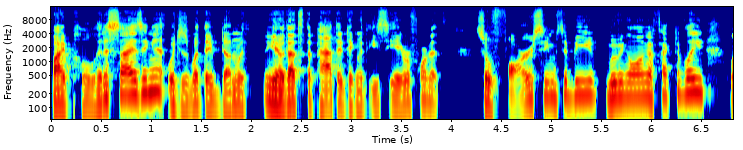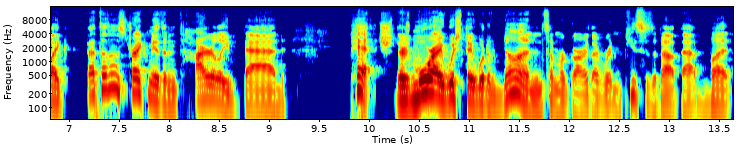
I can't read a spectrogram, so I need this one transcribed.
by politicizing it, which is what they've done with, you know, that's the path they've taken with ECA reform that so far seems to be moving along effectively. Like that doesn't strike me as an entirely bad pitch. There's more I wish they would have done in some regards. I've written pieces about that, but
